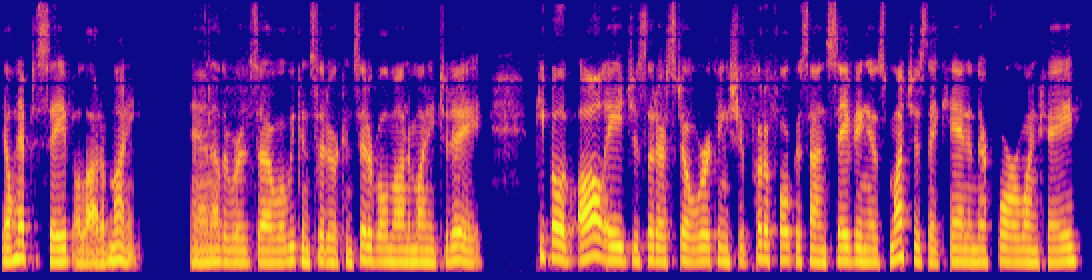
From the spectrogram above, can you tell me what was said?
they'll have to save a lot of money. In other words, uh, what we consider a considerable amount of money today. People of all ages that are still working should put a focus on saving as much as they can in their 401k.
